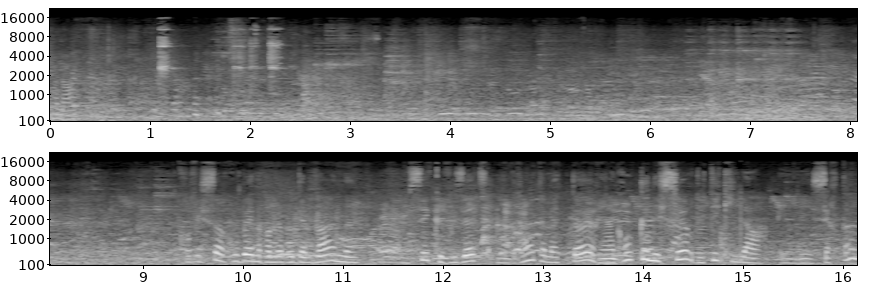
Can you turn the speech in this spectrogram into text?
Voilà. Professeur Ruben Romero Galvan, on sait que vous êtes un grand amateur et un grand connaisseur de tequila. Et il est certain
